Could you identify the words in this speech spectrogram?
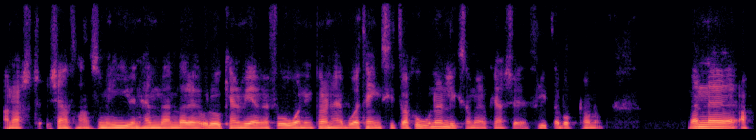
Annars känns han som en given hemvändare och då kan vi även få ordning på den här Boateng-situationen liksom och kanske flytta bort honom. Men eh, ja,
